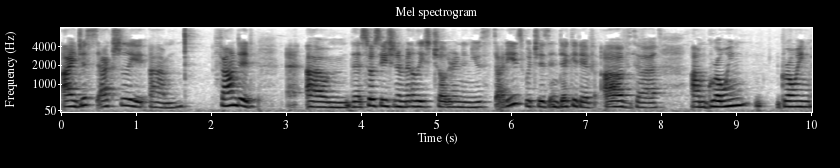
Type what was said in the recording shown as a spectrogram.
I just actually um, founded um, the Association of Middle East Children and Youth Studies, which is indicative of the um, growing, growing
